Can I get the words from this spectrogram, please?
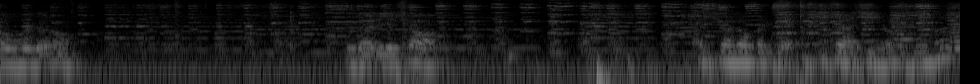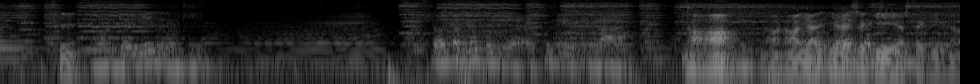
el allò, no? posar-hi això. Això no, perquè això serà així, no? Per exemple, Sí. llavors ja hi és aquí. Això també ho podria, es podria posar. No, no, no, ja, ja és aquí, ja està aquí. No.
